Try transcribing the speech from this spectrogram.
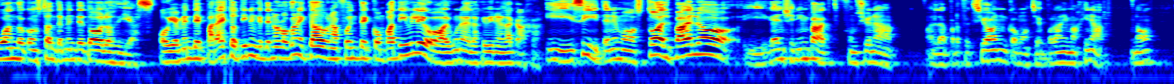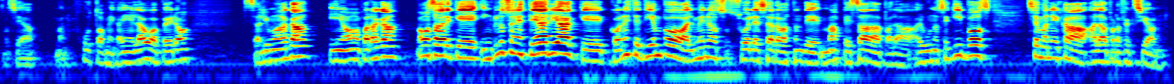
jugando constantemente todos los días. Obviamente para esto tienen que tenerlo conectado a una fuente compatible o alguna de las que viene en la caja. Y sí, tenemos todo el palo y Genshin Impact funciona a la perfección como se podrán imaginar, ¿no? O sea, bueno, justo me caí en el agua, pero salimos de acá y nos vamos para acá. Vamos a ver que incluso en este área, que con este tiempo al menos suele ser bastante más pesada para algunos equipos, se maneja a la perfección.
